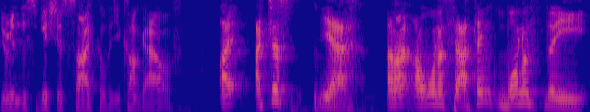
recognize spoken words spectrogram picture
you're in this vicious cycle that you can't get out of. I, I just, yeah. And I, I want to say, I think one of the,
